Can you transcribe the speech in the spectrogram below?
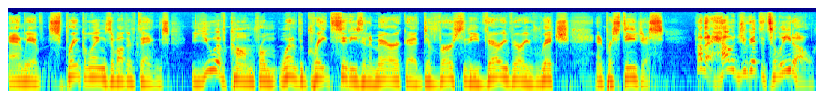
and we have sprinklings of other things. You have come from one of the great cities in America, diversity, very, very rich and prestigious. How the hell did you get to Toledo?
